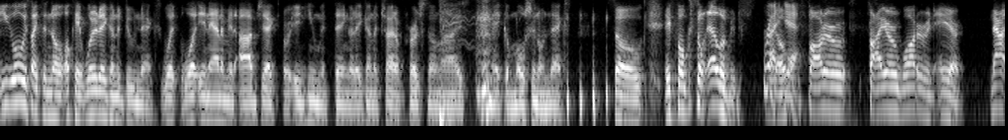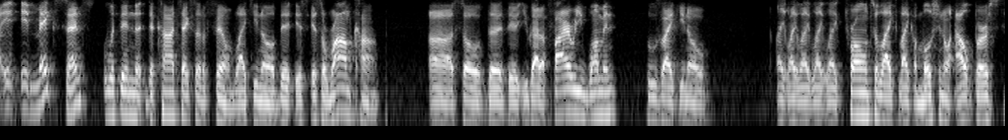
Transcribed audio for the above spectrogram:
you, always like to know, okay, what are they going to do next? What what inanimate object or inhuman thing are they going to try to personalize and make emotional next? so they focus on elements, right? You know, yeah, fire, fire, water, and air. Now it, it makes sense within the, the context of the film, like you know, the, it's it's a rom com. Uh, so the, the you got a fiery woman who's like you know, like like like like like prone to like like emotional outbursts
